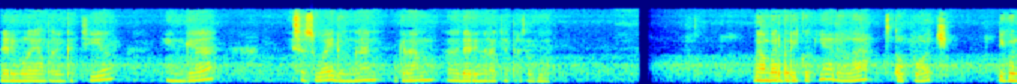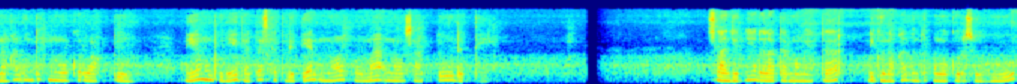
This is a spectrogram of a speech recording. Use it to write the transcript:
dari mulai yang paling kecil hingga sesuai dengan gram e, dari neraca tersebut. Gambar berikutnya adalah stopwatch digunakan untuk mengukur waktu. Dia mempunyai batas ketelitian 0,01 detik. Selanjutnya adalah termometer digunakan untuk mengukur suhu.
